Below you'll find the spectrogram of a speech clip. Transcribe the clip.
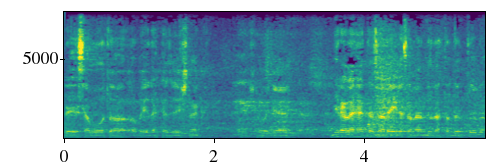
része volt a, a védekezésnek, úgyhogy eh, mire lehet ez elég, ez a lendület a döntőben?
